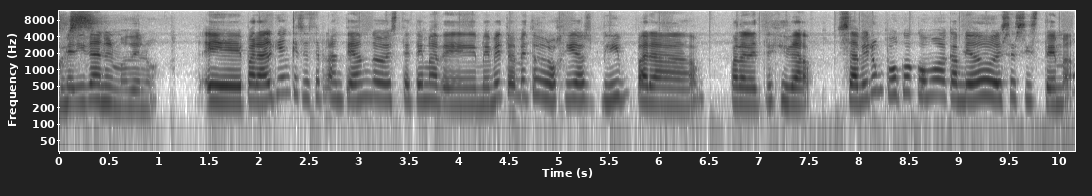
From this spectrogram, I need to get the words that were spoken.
medida en el modelo. Eh, para alguien que se esté planteando este tema de me meto en metodologías BIM para, para electricidad, saber un poco cómo ha cambiado ese sistema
